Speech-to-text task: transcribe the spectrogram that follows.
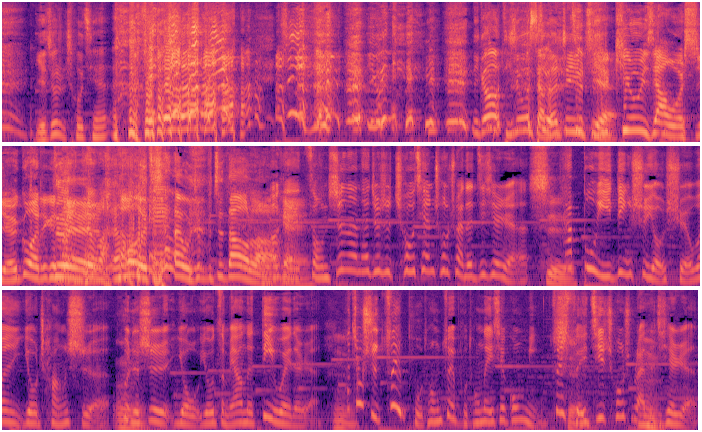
也就是抽签。你刚刚好提醒我想到这一点，Q 一下，我学过这个点，对对吧？然后我接下来我就不知道了。OK，OK 总之呢，他就是抽签抽出来的这些人，是他不一定是有学问、有常识，嗯或者是有有怎么样的地位的人，他就是最普通、最普通的一些公民，最随机抽出来的这些人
